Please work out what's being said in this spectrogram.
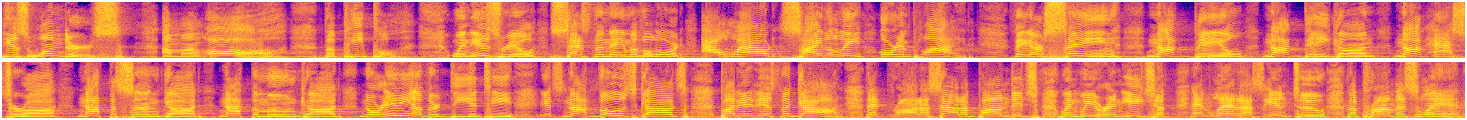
his wonders among all the people. When Israel says the name of the Lord out loud, silently, or implied, they are saying not Baal, not Dagon, not Ashtoreth, not the sun god, not the moon god, nor any other deity. It's not those gods, but it is the God that brought us out of bondage when we were in Egypt and led us into the promised land.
